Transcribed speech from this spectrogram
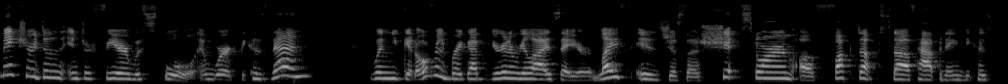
make sure it doesn't interfere with school and work because then when you get over the breakup, you're going to realize that your life is just a shitstorm of fucked up stuff happening because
